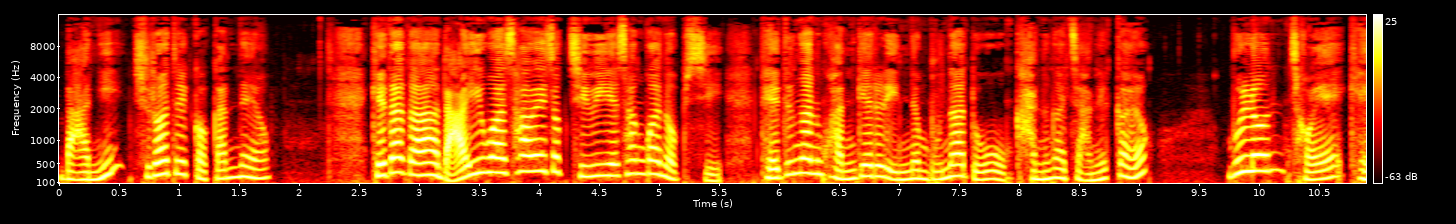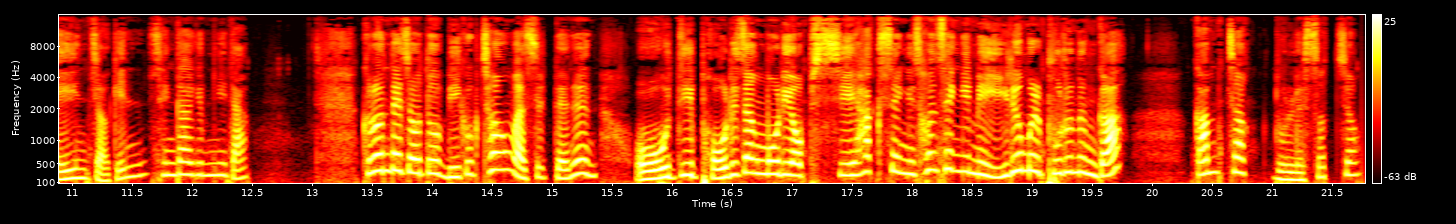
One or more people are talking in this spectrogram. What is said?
많이 줄어들 것 같네요. 게다가 나이와 사회적 지위에 상관없이 대등한 관계를 잇는 문화도 가능하지 않을까요? 물론 저의 개인적인 생각입니다. 그런데 저도 미국 처음 왔을 때는 어디 버르장머리 없이 학생이 선생님의 이름을 부르는가? 깜짝 놀랐었죠.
